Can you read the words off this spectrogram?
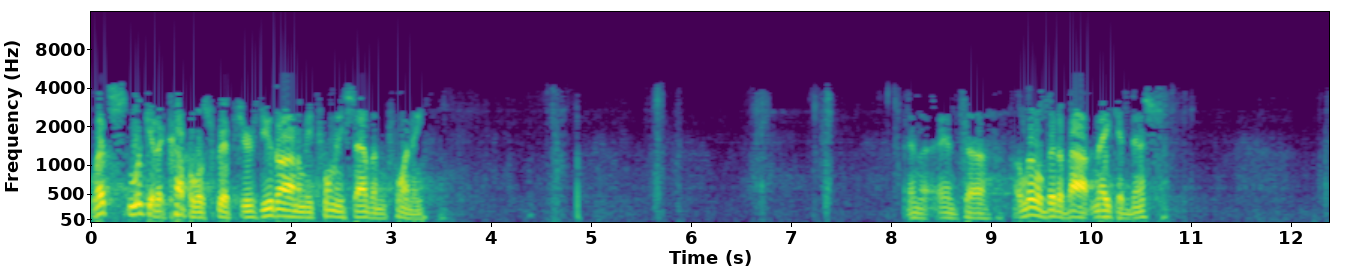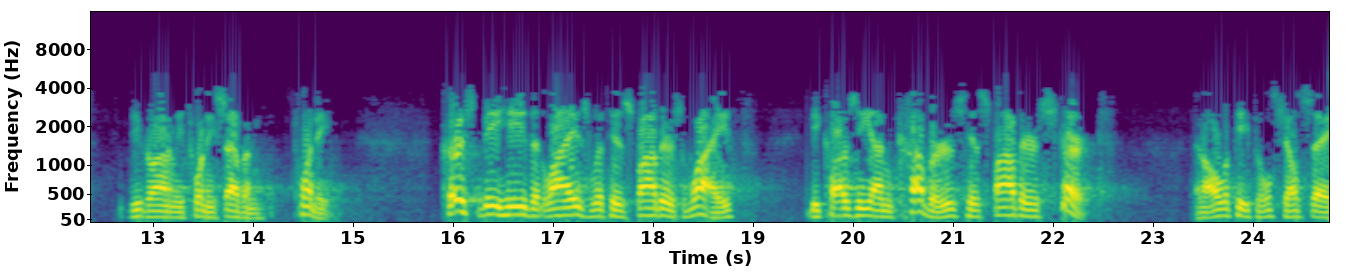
Let's look at a couple of scriptures, Deuteronomy 27 20. and, and uh, a little bit about nakedness. Deuteronomy 27 20. Cursed be he that lies with his father's wife, because he uncovers his father's skirt. And all the people shall say,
